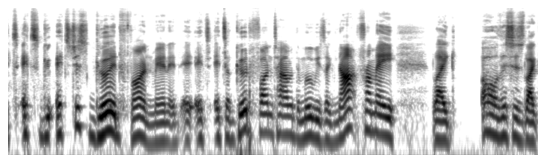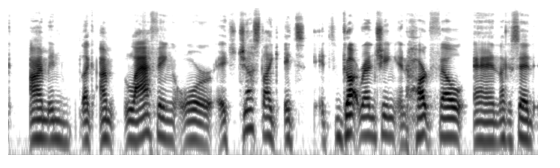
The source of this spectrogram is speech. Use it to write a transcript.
it's it's it's just good fun, man. It, it, it's it's a good fun time at the movies. Like not from a like oh this is like I'm in like I'm laughing or it's just like it's it's gut wrenching and heartfelt and like I said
